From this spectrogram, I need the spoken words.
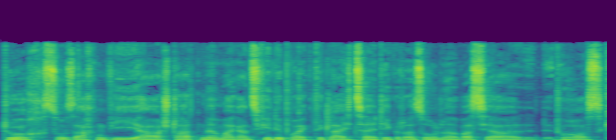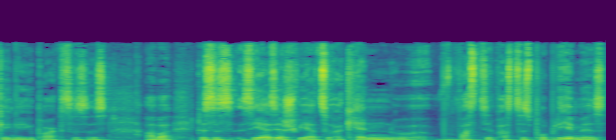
durch so Sachen wie, ja, starten wir mal ganz viele Projekte gleichzeitig oder so, ne, was ja durchaus gängige Praxis ist. Aber das ist sehr, sehr schwer zu erkennen, was, was das Problem ist.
